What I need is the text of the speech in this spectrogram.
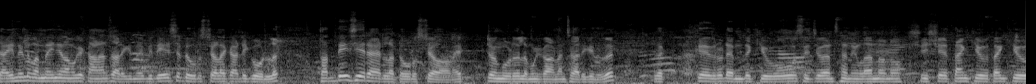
ചൈനയിൽ വന്നു കഴിഞ്ഞാൽ നമുക്ക് കാണാൻ സാധിക്കുന്നത് വിദേശ ടൂറിസ്റ്റുകളെക്കാട്ടി കൂടുതൽ തദ്ദേശീയരായിട്ടുള്ള ടൂറിസ്റ്റുകളാണ് ഏറ്റവും കൂടുതൽ നമുക്ക് കാണാൻ സാധിക്കുന്നത്. ഇതൊക്കെ ഇവരുടെ എന്തൊക്കെയോ സിറ്റുവേഷൻ സാധനങ്ങളാണോ. ശിഷേ താങ്ക് യു താങ്ക് യു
